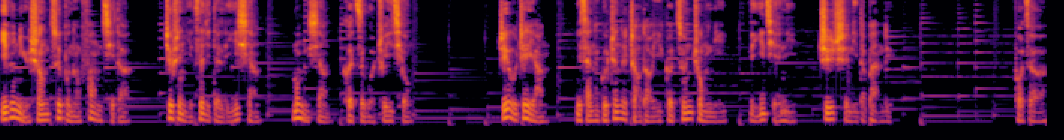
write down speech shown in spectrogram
一个女生最不能放弃的，就是你自己的理想、梦想和自我追求。只有这样，你才能够真的找到一个尊重你、理解你、支持你的伴侣。否则，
